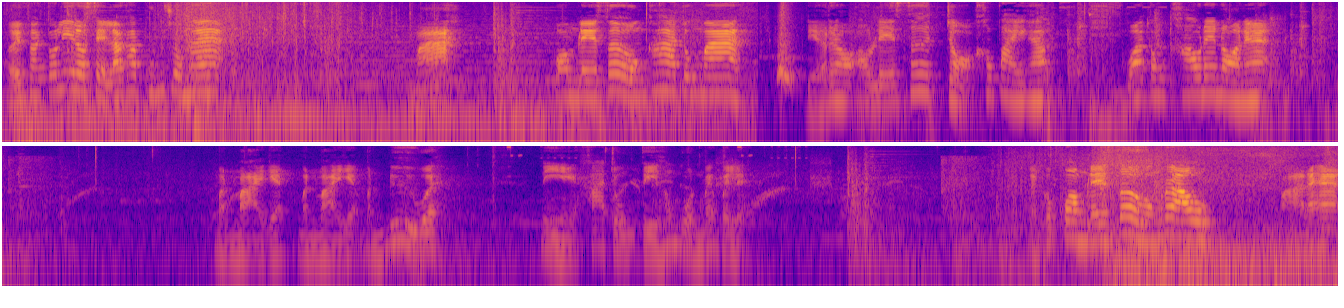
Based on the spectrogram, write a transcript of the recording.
เฮ้ยแฟคทอรี่เราเสร็จแล้วครับคุณผู้ชมฮะมาป้อมเลเซอร์ของข้าจงมา เดี๋ยวเราเอาเลเซอร์เจาะเข้าไปครับผมว่าต้องเข้าแน่นอนฮะ มันมาอีกแกมันมาอีกแกมันดื้อเว้ย นี่ค่าโจมตีข้างบนแม่งไปเลย แล้วก็ป้อมเลเซอร์ของเรา มาแล้วฮะ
